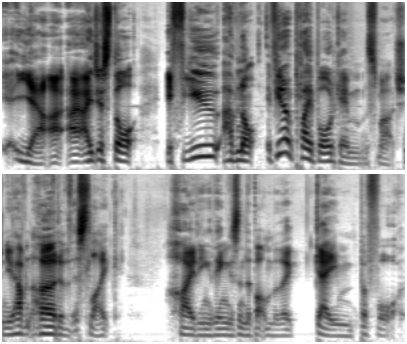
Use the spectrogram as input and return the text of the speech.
yeah, I, I just thought if you have not, if you don't play board games much and you haven't heard of this like hiding things in the bottom of the game before,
